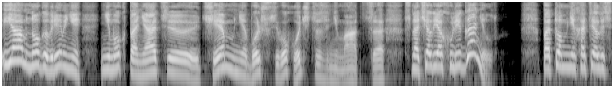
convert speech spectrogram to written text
я много времени не мог понять, э, чем мне больше всего хочется заниматься. Сначала я хулиганил, потом мне хотелось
